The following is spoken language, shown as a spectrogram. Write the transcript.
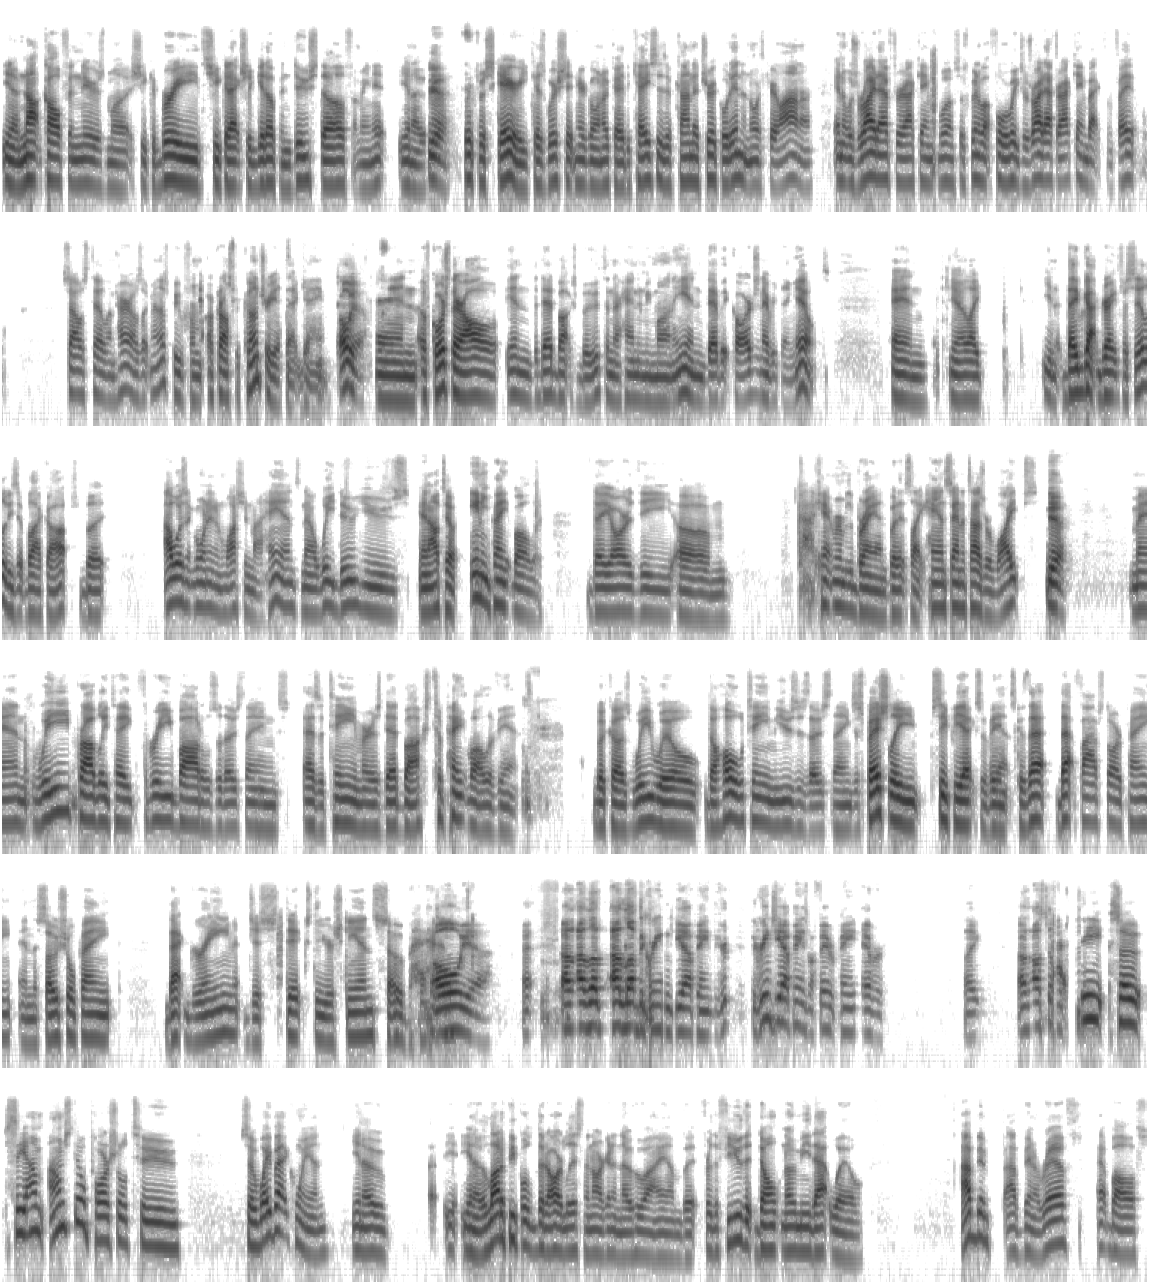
you know, not coughing near as much. She could breathe. She could actually get up and do stuff. I mean, it, you know, Yeah. which was scary because we're sitting here going, okay, the cases have kind of trickled into North Carolina. And it was right after I came. Well, so it's been about four weeks. It was right after I came back from Fayetteville. So I was telling her, I was like, man, those people from across the country at that game. Oh yeah. And of course, they're all in the dead box booth and they're handing me money and debit cards and everything else. And, you know, like, you know, they've got great facilities at Black Ops, but I wasn't going in and washing my hands. Now, we do use, and I'll tell any paintballer, they are the, um, God, I can't remember the brand, but it's like hand sanitizer wipes Yeah. man, we probably take three bottles of those things as a team or as dead box to paintball events because we will the whole team uses those things especially cpx events because that that five star paint and the social paint that green just sticks to your skin so bad Oh yeah. I, I love I love the green GI paint. The, the green GI paint is my favorite paint ever. Like I was, I was still see so see i'm i'm still partial to so way back when you know uh, you know a lot of people that are listening are going to know who i am but for the few that don't know me that well i've been i've been a ref at boss.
